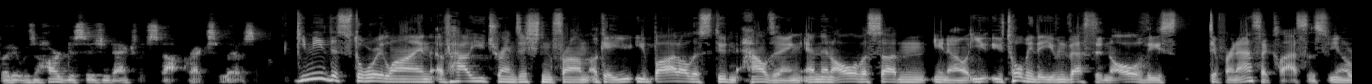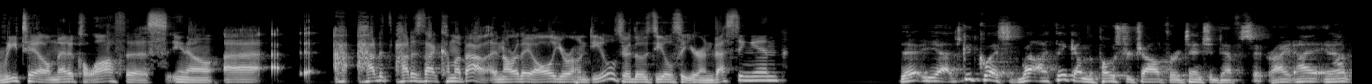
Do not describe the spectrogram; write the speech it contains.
but it was a hard decision to actually stop practicing medicine. Give me the storyline of how you transitioned from okay, you, you bought all this student housing, and then all of a sudden, you know, you, you told me that you've invested in all of these different asset classes, you know, retail, medical office, you know, uh, how did how does that come about? And are they all your own deals, or those deals that you're investing in? yeah, it's a good question. Well, I think I'm the poster child for attention deficit, right? I and I'm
